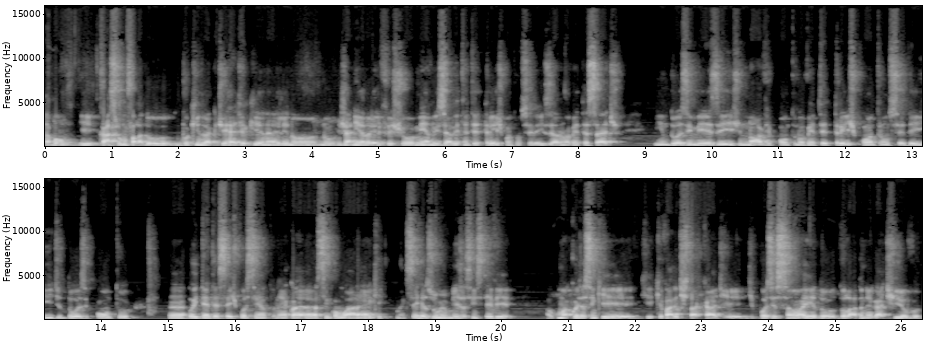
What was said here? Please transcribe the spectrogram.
Tá bom. E, Cássio, vamos falar do, um pouquinho do Equity Hedge aqui, né? Ele no, no janeiro ele fechou menos 0,83 contra um CDI de 0,97 em 12 meses 9,93 contra um CDI de 12,86%, né? É, assim como o Aranha, que, como é que você resume o mês assim? Se teve alguma coisa assim que, que, que vale destacar de, de posição aí do, do lado negativo?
